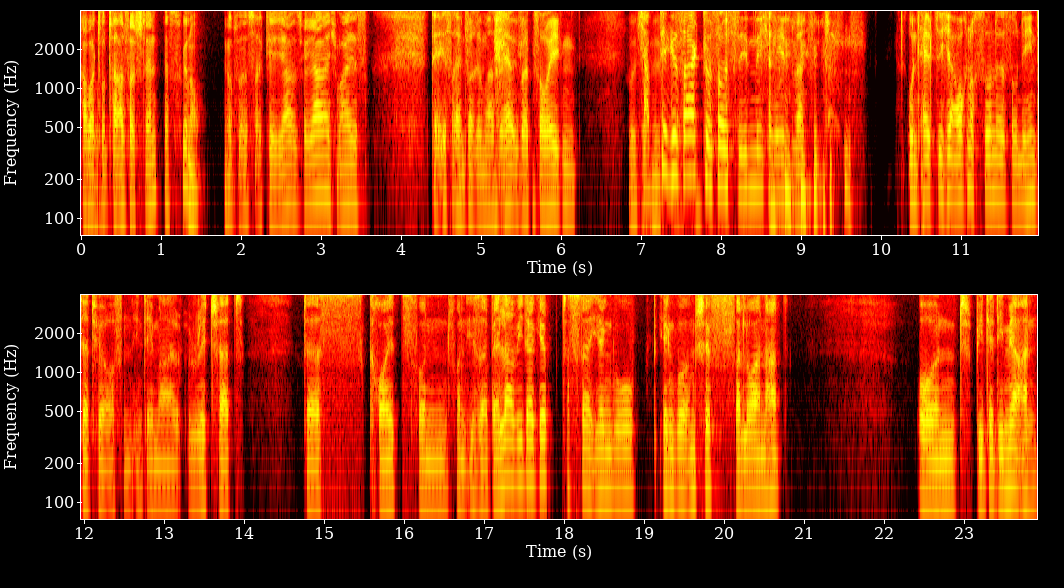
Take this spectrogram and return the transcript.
Aber Also- total Verständnis. Genau. Also er sagt, ja, also, ja, ich weiß. Der ist einfach immer sehr überzeugend. So Ich hab Man dir gesagt, du sollst ihn nicht reden lassen. Und hält sich ja auch noch so eine, so eine Hintertür offen, indem er Richard das Kreuz von, von Isabella wiedergibt, das er irgendwo, irgendwo am Schiff verloren hat. Und bietet ihm ja an,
